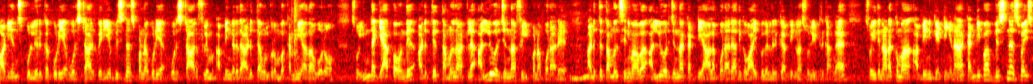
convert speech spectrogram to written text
ஆடியன்ஸ் புல் இருக்கக்கூடிய ஒரு ஸ்டார் பெரிய பிஸ்னஸ் பண்ணக்கூடிய ஒரு ஸ்டார் ஃபிலிம் அப்படிங்கிறது அடுத்து அவங்களுக்கு ரொம்ப கம்மியாக தான் வரும். ஸோ இந்த கேப்பை வந்து அடுத்து தமிழ்நாட்டில் அல்லு அர்ஜுன் தான் ஃபில் பண்ண போறாரு. அடுத்து தமிழ் சினிமாவை அல்லு அர்ஜுன் தான் கட்டி ஆள போறாரு. அதுக்கு வாய்ப்புகள் இருக்கு அப்படின்லாம் சொல்லிட்டு இருக்காங்க. ஸோ இது நடக்குமா அப்படின்னு கேட்டிங்கன்னா கண்டிப்பாக பிஸ்னஸ் வைஸ்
